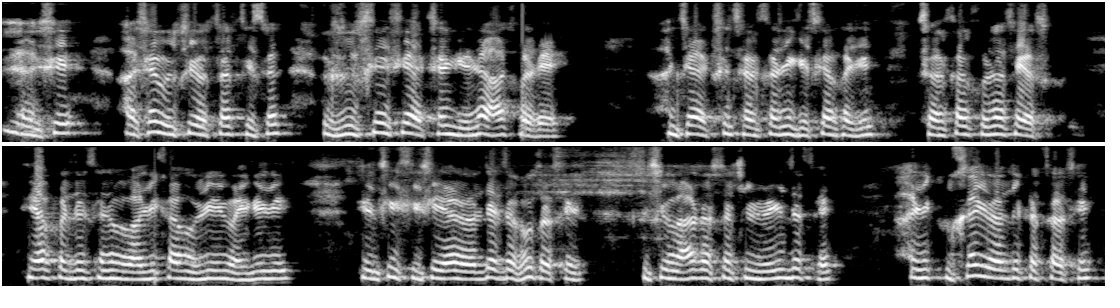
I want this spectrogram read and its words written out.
असे अशा गोष्टी होतात तिथं दुसऱ्याशी ॲक्शन घेणं हाच पर्याय आणि त्या ॲक्शन सरकारने घेतल्या पाहिजे सरकार कोणाचंही असो. या पद्धतीनं बालिका मुली वैगिनी यांची स्थिती या राज्यात होत असेल तिची महाराष्ट्राची विविधच आहे आणि कुठलाही राज्यकर्ता असेल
